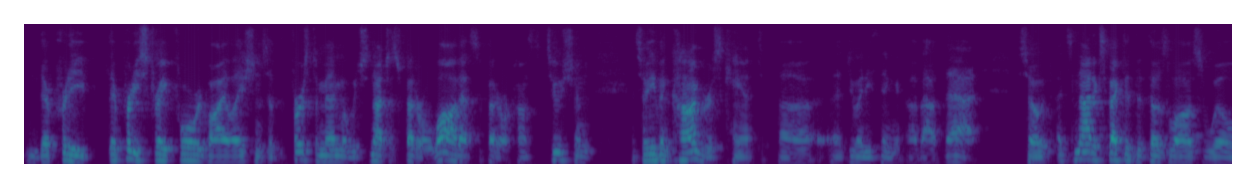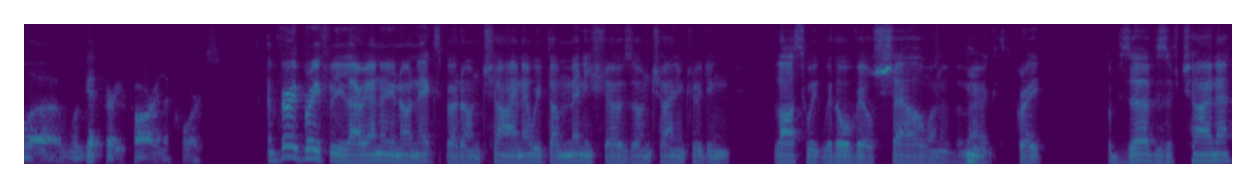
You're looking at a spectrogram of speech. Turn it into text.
They're pretty they're pretty straightforward violations of the First Amendment, which is not just federal law; that's the federal Constitution. And so even Congress can't uh, do anything about that. So it's not expected that those laws will uh, will get very far in the courts. And very briefly, Larry, I know you're not an expert on China. We've done many shows on China, including last week with Orville Schell, one of hmm. America's mm. great observers of China.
